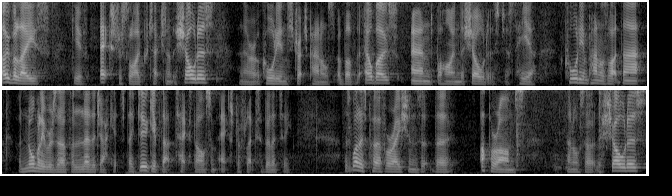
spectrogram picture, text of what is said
Overlays give extra slide protection at the shoulders and there are accordion stretch panels above the elbows and behind the shoulders just here. Accordion panels like that are normally reserved for leather jackets. They do give that textile some extra flexibility as well as perforations at the upper arms and also at the shoulders.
